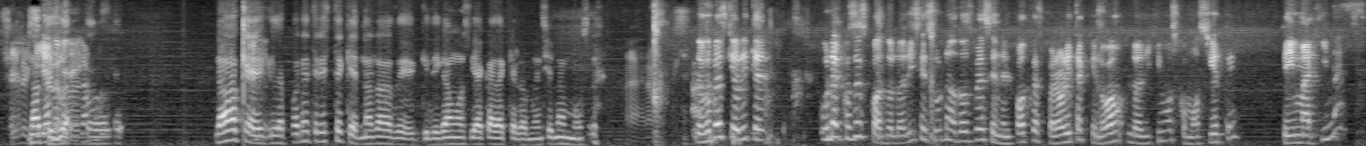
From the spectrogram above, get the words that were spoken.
Sí, lo no, ya no lo hagamos. No, que le pone triste que no lo digamos ya cada que lo mencionamos. Ah, lo que pasa es que ahorita, una cosa es cuando lo dices una o dos veces en el podcast, pero ahorita que lo, lo dijimos como siete, ¿te imaginas?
